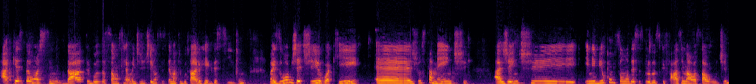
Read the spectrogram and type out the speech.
a questão, assim, da tributação, se realmente a gente tem um sistema tributário regressivo, mas o objetivo aqui é justamente a gente inibir o consumo desses produtos que fazem mal à saúde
